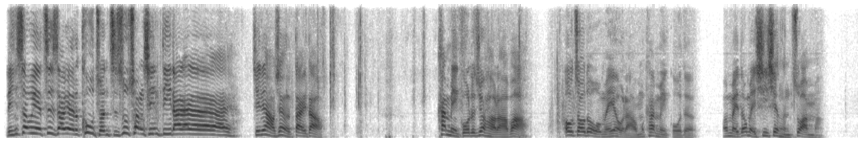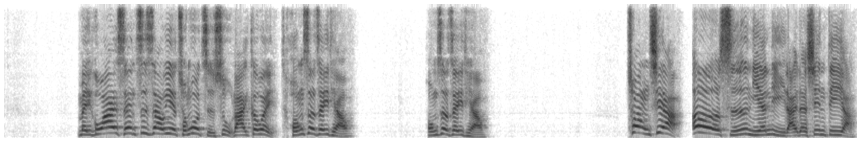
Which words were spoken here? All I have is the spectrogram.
零售业、制造业的库存指数创新低。来来来来来，今天好像有带到，看美国的就好了，好不好？欧洲的我没有啦，我们看美国的，我美东美西线很赚嘛。美国 ISM 制造业存货指数，来各位，红色这一条，红色这一条，创下二十年以来的新低啊！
